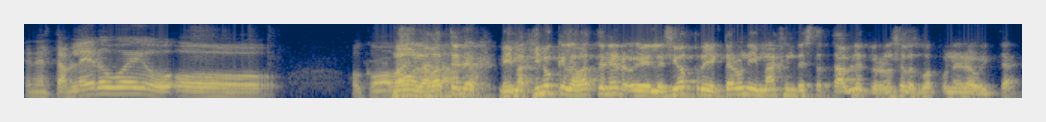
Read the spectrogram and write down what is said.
en el tablero, güey, o, o, cómo va No, la va a tener, me imagino que la va a tener, eh, les iba a proyectar una imagen de esta tablet, pero no se las voy a poner ahorita.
